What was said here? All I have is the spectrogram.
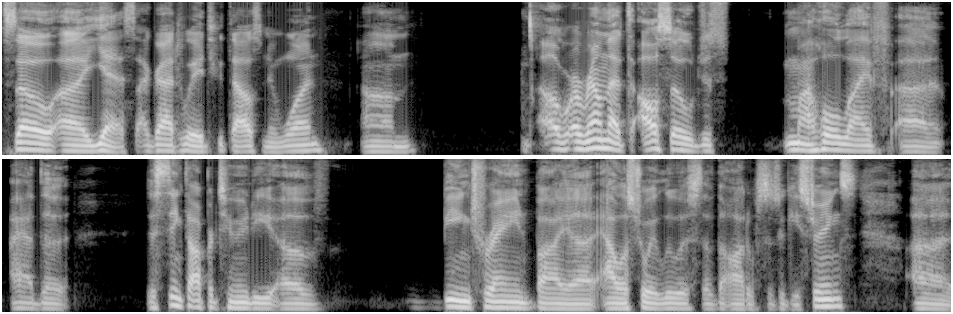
so uh, yes, I graduated 2001. Um, around that, also just my whole life, uh, I had the distinct opportunity of being trained by uh, Alice Joy Lewis of the Ottawa Suzuki Strings uh,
